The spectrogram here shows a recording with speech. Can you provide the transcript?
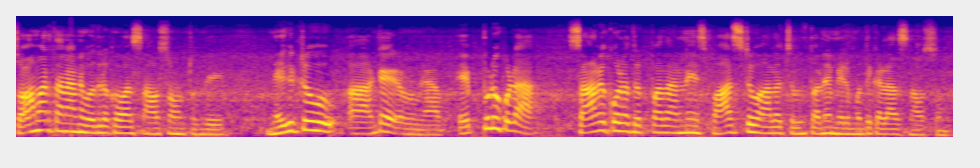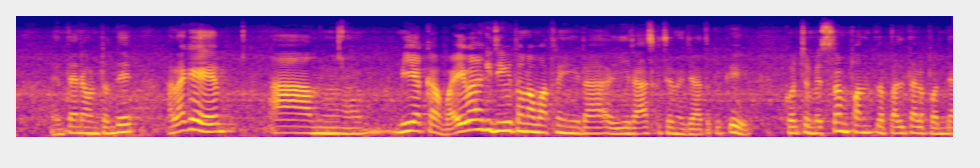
సోమర్తనాన్ని వదులుకోవాల్సిన అవసరం ఉంటుంది. నెగిటివ్ అంటే ఎప్పుడు కూడా సానుకూల దృక్పథాన్ని పాజిటివ్ ఆలోచనలతోనే మీరు ముందుకెళ్ళాల్సిన అవసరం ఎంతైనా ఉంటుంది. అలాగే మీ యొక్క వైవాహిక జీవితంలో మాత్రం ఈ రా ఈ రాశికి చెందిన జాతకులకి కొంచెం మిశ్రమ పంత ఫలితాలు పొందే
